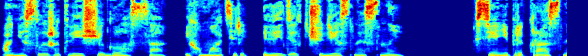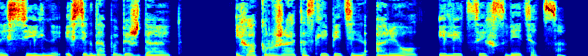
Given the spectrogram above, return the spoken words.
Они слышат вещи голоса, их матери видят чудесные сны. Все они прекрасны, сильны и всегда побеждают, их окружает ослепительный ореол, и лица их светятся.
